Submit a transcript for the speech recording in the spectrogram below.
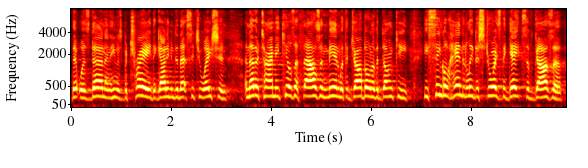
that was done, and he was betrayed that got him into that situation. Another time, he kills a thousand men with the jawbone of a donkey. He single handedly destroys the gates of Gaza.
